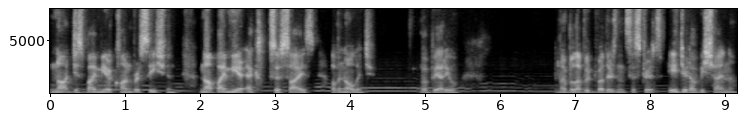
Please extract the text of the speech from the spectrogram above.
not just by mere conversation not by mere exercise of knowledge but ਪਿਆਰਿਓ my beloved brothers and sisters ਇਹ ਜਿਹੜਾ ਵਿਸ਼ਾ ਹੈ ਨਾ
